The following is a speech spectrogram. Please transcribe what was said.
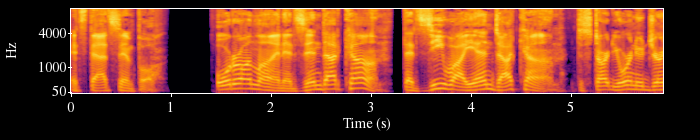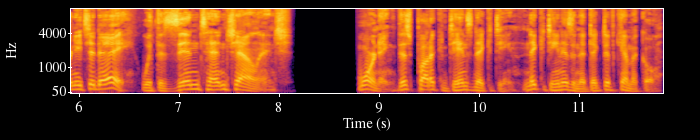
It's that simple. Order online at Zyn.com. That's Z-Y-N.com to start your new journey today with the Zyn 10 Challenge. Warning, this product contains nicotine. Nicotine is an addictive chemical.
